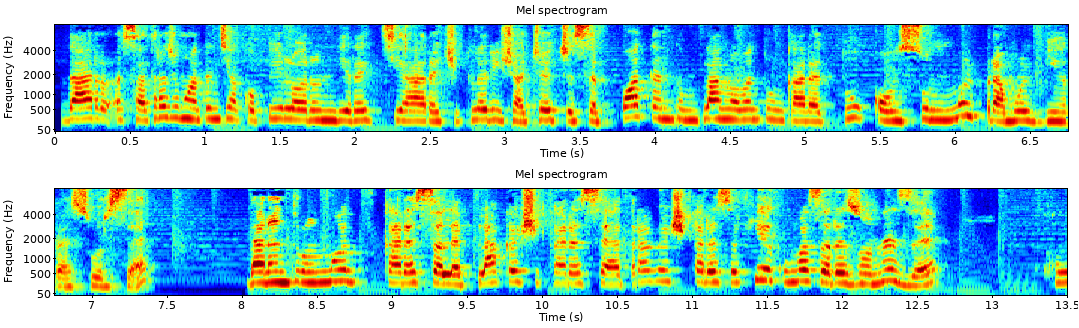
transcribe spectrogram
dar să atragem atenția copiilor în direcția reciclării și a ceea ce se poate întâmpla în momentul în care tu consumi mult prea mult din resurse, dar într-un mod care să le placă și care să atragă și care să fie cumva să rezoneze cu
